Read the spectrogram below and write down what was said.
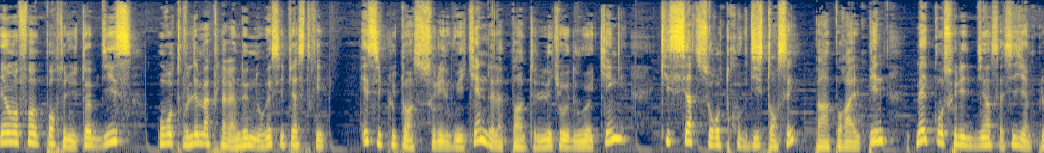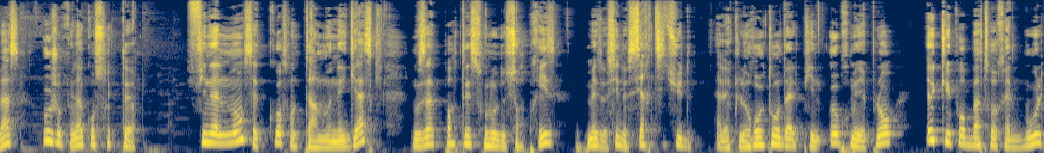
Et enfin, porte du top 10, on retrouve les McLaren de Norris et Piastri. Et c'est plutôt un solide week-end de la part de l'équipe de qui certes se retrouve distancé par rapport à Alpine, mais consolide bien sa sixième place au championnat constructeur. Finalement, cette course en termes monégasques nous a apporté son lot de surprises, mais aussi de certitudes, avec le retour d'Alpine au premier plan et que pour battre Red Bull,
